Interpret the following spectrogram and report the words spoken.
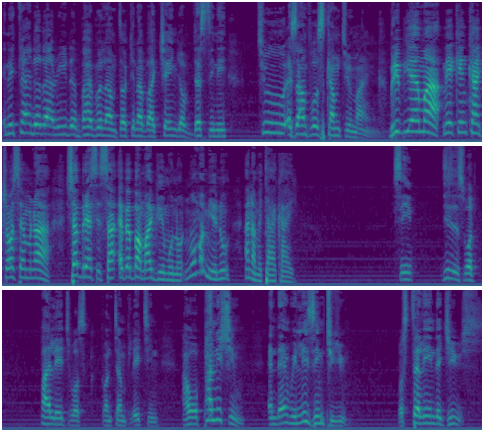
anytime that I read the Bible, I'm talking about change of destiny. Two examples come to mind. bere biara mu a mekenka kyerɛwsɛm no a hyɛberɛ sesa ɛbɛba mu no mmienu ana metaa kae See, this is what Pilate was contemplating. I will punish him and then release him to you. Was telling the Jews.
